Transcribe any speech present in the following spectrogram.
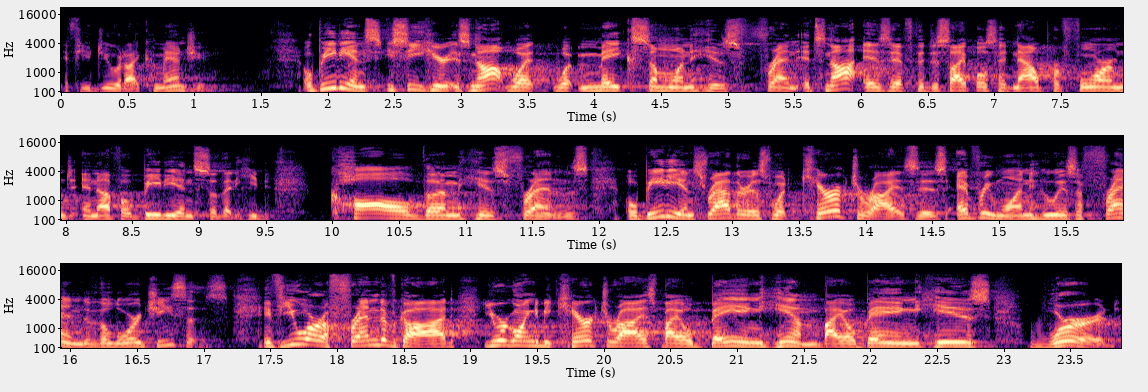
if you do what I command you. Obedience, you see here, is not what, what makes someone his friend. It's not as if the disciples had now performed enough obedience so that he'd call them his friends. Obedience, rather, is what characterizes everyone who is a friend of the Lord Jesus. If you are a friend of God, you are going to be characterized by obeying him, by obeying his word.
